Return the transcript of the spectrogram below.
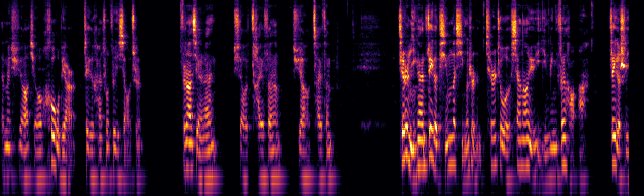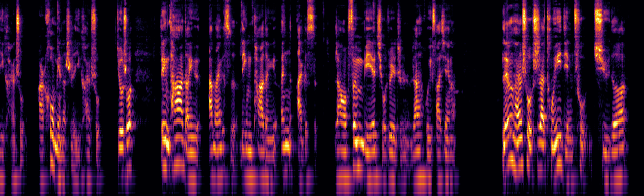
咱们需要求后边这个函数最小值，非常显然需要拆分，需要拆分。其实你看这个题目的形式，其实就相当于已经给你分好了，这个是一个函数，而后面的是一个函数，就是说令它等于 m_x，令它等于 n_x，然后分别求最值，然后会发现了。两个函数是在同一点处取得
